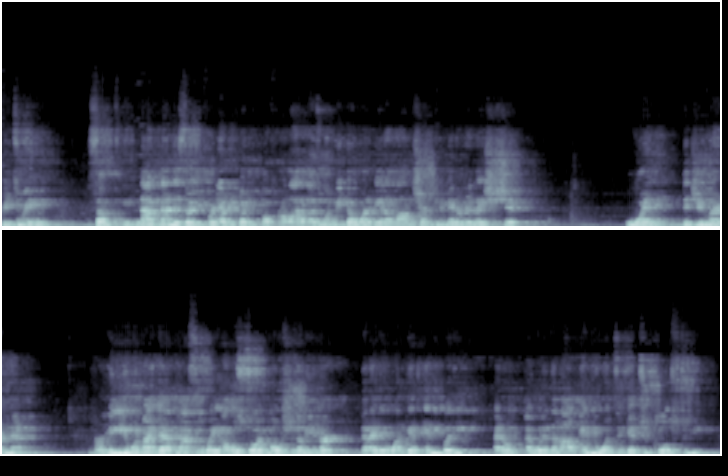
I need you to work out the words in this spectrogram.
between some, not, not necessarily for everybody, but for a lot of us, when we don't want to be in a long term committed relationship, when did you learn that? For me, when my dad passed away, I was so emotionally hurt that I didn't want to get anybody I don't I wouldn't allow anyone to get too close to me.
